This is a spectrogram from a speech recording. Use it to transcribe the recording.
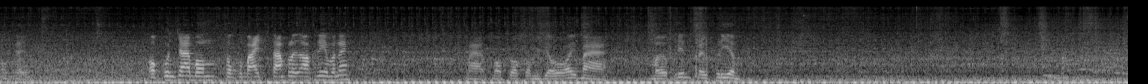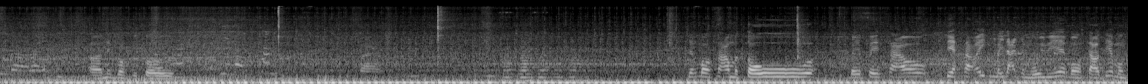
អូខេអរគុណចាស់បងសុខសប្បាយតាមផ្លូវអរគ្នាបងណាបាទបងប្រុសគាត់មកយកឲ្យបាទមើលភ្លាមត្រូវភ្លាមអឺនេះបងទៅទល់បាទចឹង បងសៅម៉ូតូពេលពេលសៅផ្ទះសៅអីមិនដាក់ជាមួយវាទេបងសៅទៀតបង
